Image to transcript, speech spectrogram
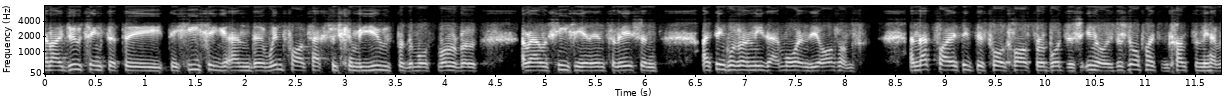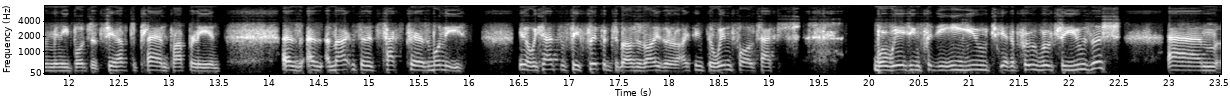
and I do think that the the heating and the windfall tax, which can be used for the most vulnerable around heating and insulation, I think we're going to need that more in the autumn. And that's why I think this whole call for a budget, you know, there's no point in constantly having mini budgets. You have to plan properly. And as, as Martin said, it's taxpayers' money. You know, we can't just be flippant about it either. I think the windfall tax, we're waiting for the EU to get approval to use it. Um,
